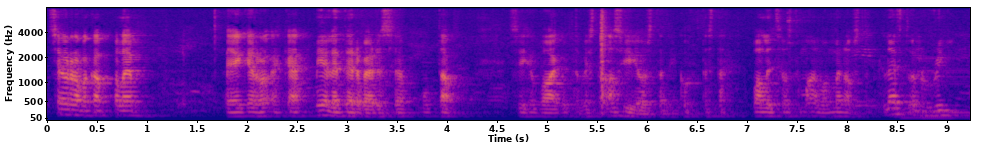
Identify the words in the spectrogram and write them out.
seuraava kappale ei kerro ehkä mielenterveydessä, mutta siihen vaikuttavista asioista, niin kuin tästä vallitsevasta maailman menosta. Left on Read.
